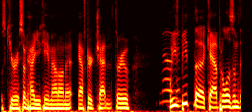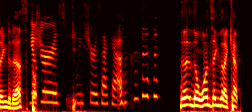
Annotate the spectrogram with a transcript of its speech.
was curious on how you came out on it after chatting it through. No, We've beat the capitalism thing to death. yeah, sure is we sure as heck have. the the one thing that I kept,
